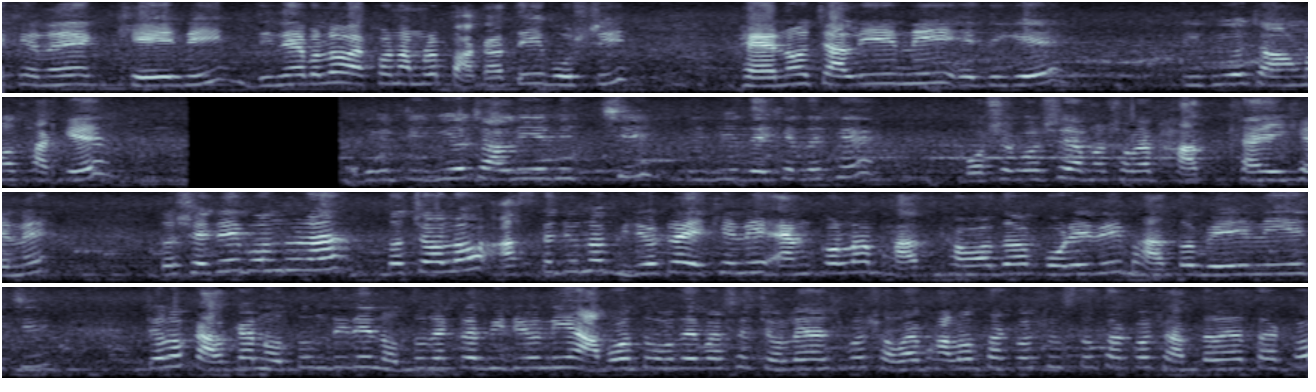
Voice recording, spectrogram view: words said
এখানে খেয়ে নিই। দিনের বেলাও এখন আমরা পাকাতেই বসি। ফ্যানও চালিয়ে নিই এদিকে। টিভিও চালানো থাকে। এদিকে টিভিও চালিয়ে নিচ্ছি, টিভি দেখে দেখে। বসে বসে আমরা সবাই ভাত খাই এখানে। তো সেটাই বন্ধুরা, তো চলো আজকের জন্য ভিডিওটা এখানে এন্ড করলাম। ভাত খাওয়া দাওয়া করে নিই ভাতও বেড়ে নিয়েছি। চলো কালকে নতুন দিনে নতুন একটা ভিডিও নিয়ে আবার তোমাদের পাশে চলে আসব। সবাই ভালো থাকো, সুস্থ থাকো, সাবধানে থাকো।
